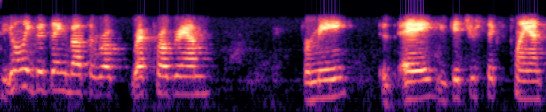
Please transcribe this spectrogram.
the only good thing about the rec, rec program for me is A, you get your six plants.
